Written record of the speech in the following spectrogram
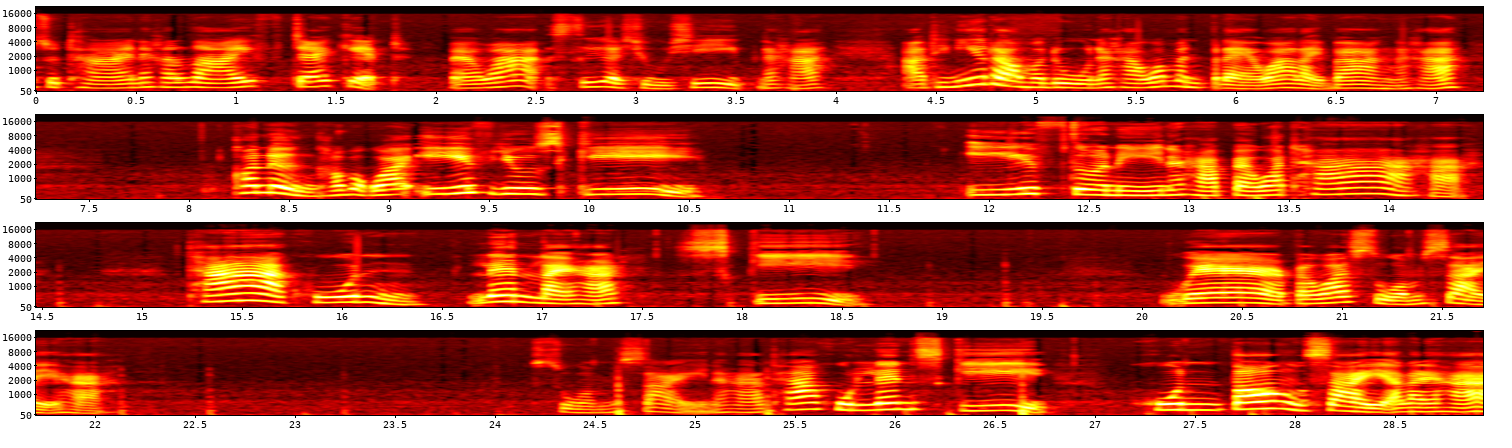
ำสุดท้ายนะคะ life jacket แปลว่าเสื้อชูชีพนะคะเอาทีนี้เรามาดูนะคะว่ามันแปลว่าอะไรบ้างนะคะ ข้อหนึ่งเขาบอกว่า if you ski if ตัวนี้นะคะ แปลว่าถ้าค่ะ ถ้าคุณเล่นอะไรคะ ski wear แปลว่าสวมใส่ค่ะ สวมใส่นะคะ ถ้าคุณเล่นสกี คุณต้องใส่อะไรคะ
